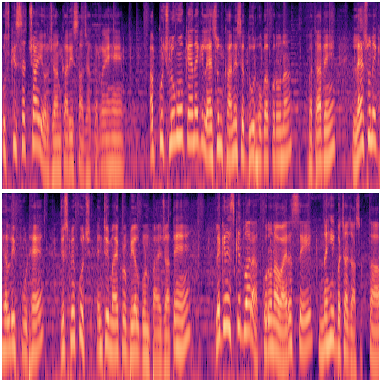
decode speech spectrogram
उसकी सच्चाई और जानकारी साझा कर रहे हैं। अब कुछ लोगों का कहना है कि लहसुन खाने से दूर होगा कोरोना। बता दें, लहसुन एक हेल्दी फ़ूड है, जिसमें कुछ एंटी माइक्रोबियल गुण पाए जाते हैं, लेकिन इसके द्वारा कोरोना वायरस से नहीं बचा जा सकता।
